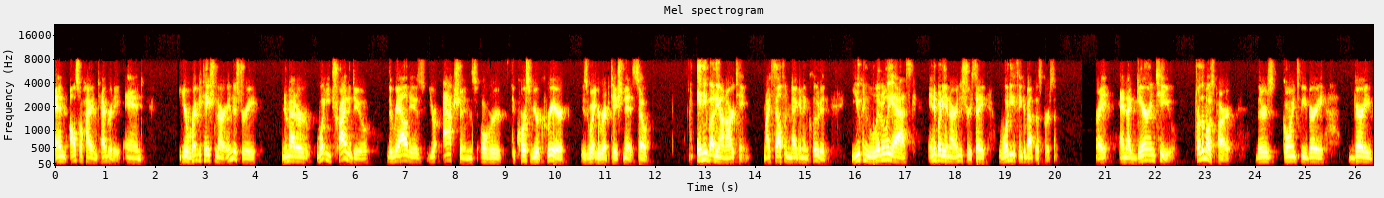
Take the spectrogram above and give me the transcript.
and also high integrity. And your reputation in our industry no matter what you try to do, the reality is your actions over the course of your career is what your reputation is. So, anybody on our team, myself and Megan included, you can literally ask anybody in our industry, say, What do you think about this person? Right. And I guarantee you, for the most part, there's going to be very, very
